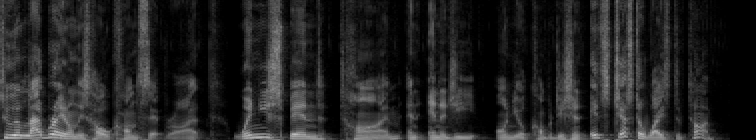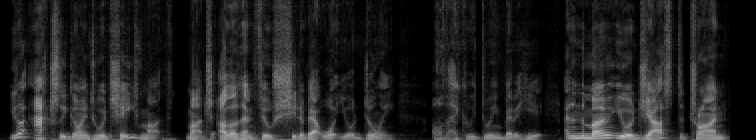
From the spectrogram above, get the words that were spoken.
to elaborate on this whole concept, right? When you spend time and energy on your competition, it's just a waste of time you're not actually going to achieve much, much other than feel shit about what you're doing. Oh, they could be doing better here. And in the moment you adjust to try and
